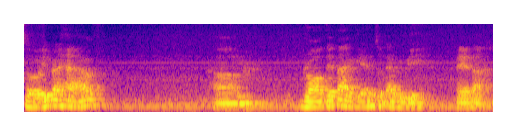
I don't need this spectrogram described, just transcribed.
So if I have um, draw theta again, so that will be theta.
